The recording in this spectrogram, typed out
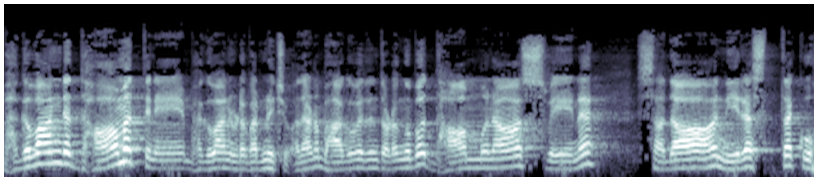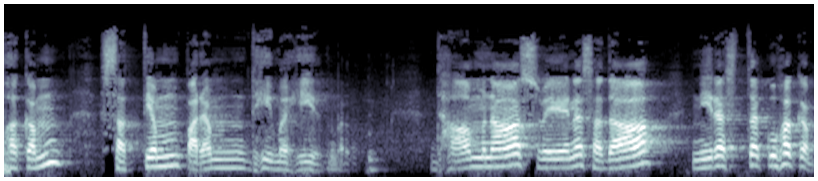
ഭഗവാന്റെ ധാമത്തിനെ ഭഗവാൻ ഇവിടെ വർണിച്ചു. അതാണ് ഭാഗവതം തുടങ്ങുമ്പോൾ ധാമുനാസ്വേന സദാ നിരസ്ത കുഹകം സത്യം പരം ധീമഹി എന്ന് പറഞ്ഞു. ധാംനാസ്വേന സദാ നിരസ്ത കുഹകം.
